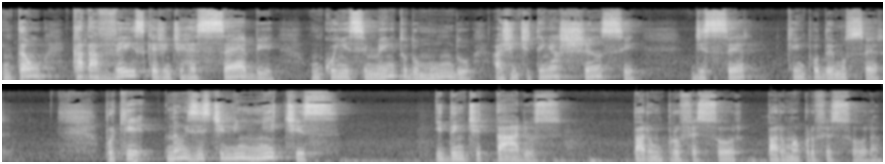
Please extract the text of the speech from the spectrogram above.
Então, cada vez que a gente recebe um conhecimento do mundo, a gente tem a chance de ser quem podemos ser. Porque não existe limites identitários para um professor, para uma professora.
